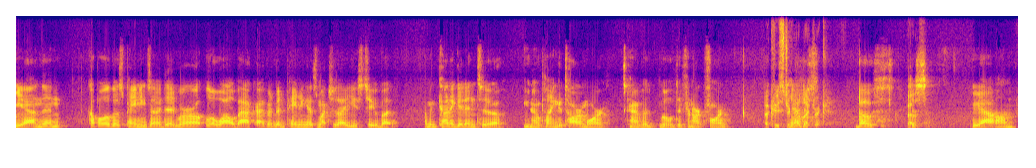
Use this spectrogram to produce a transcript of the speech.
yeah, and then a couple of those paintings that I did were a little while back. I haven't been painting as much as I used to, but I'm mean, kind of get into you know playing guitar more. It's kind of a little different art form. Acoustic yeah, or electric? Both. Both. Just yeah, um,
